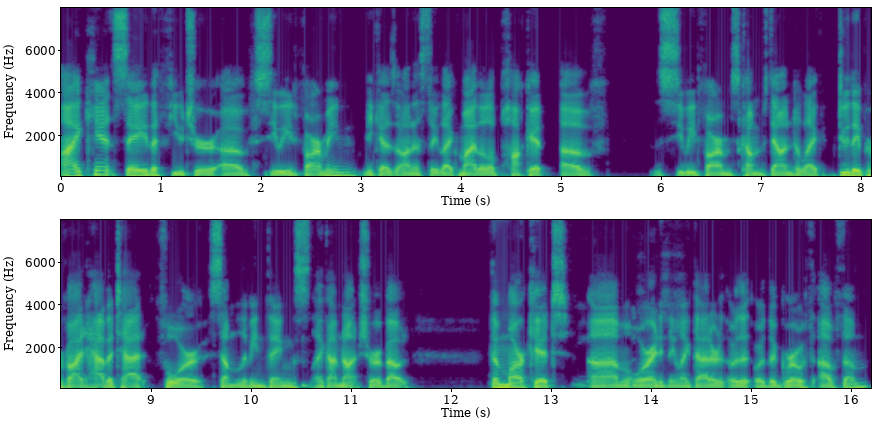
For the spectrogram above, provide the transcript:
I can't say the future of seaweed farming because honestly, like my little pocket of seaweed farms comes down to like, do they provide habitat for some living things? Like I'm not sure about the market um, or anything like that, or or the, or the growth of them.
